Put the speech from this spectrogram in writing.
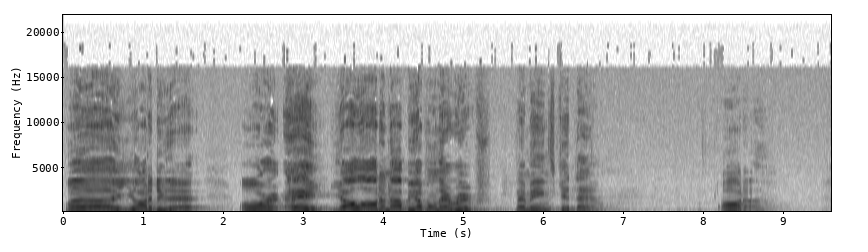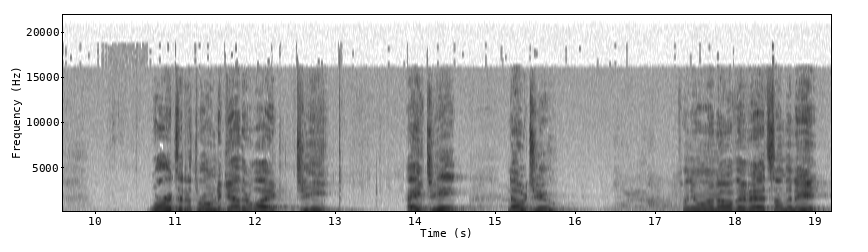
Well, you ought to do that. Or, hey, y'all ought to not be up on that roof. That means get down. Oughta. Words that are thrown together like jeet. Hey, jeet. No, Jew. That's when you want to know if they've had something to eat.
